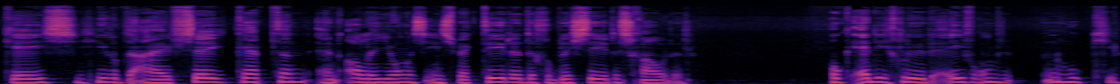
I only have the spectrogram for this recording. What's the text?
Kees hielp de AFC-captain en alle jongens inspecteerden de geblesseerde schouder. Ook Eddie gluurde even om een hoekje.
